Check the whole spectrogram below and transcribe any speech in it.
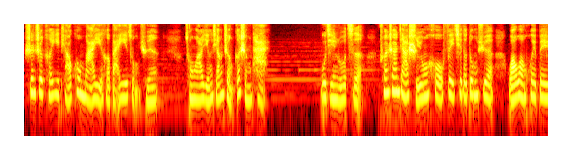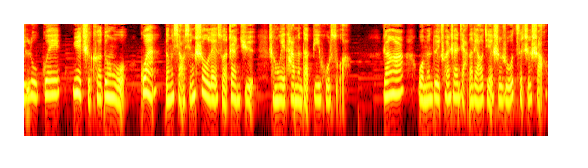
甚至可以调控蚂蚁和白蚁种群，从而影响整个生态。不仅如此，穿山甲使用后废弃的洞穴往往会被陆龟、啮齿科动物。鹳等小型兽类所占据，成为它们的庇护所。然而，我们对穿山甲的了解是如此之少，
